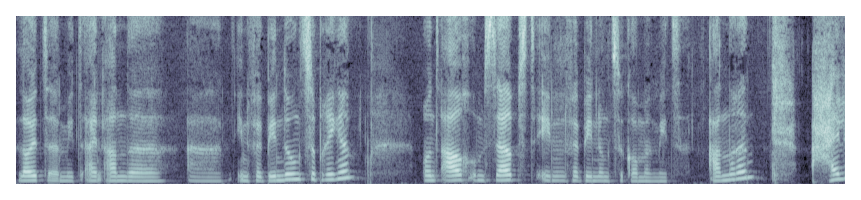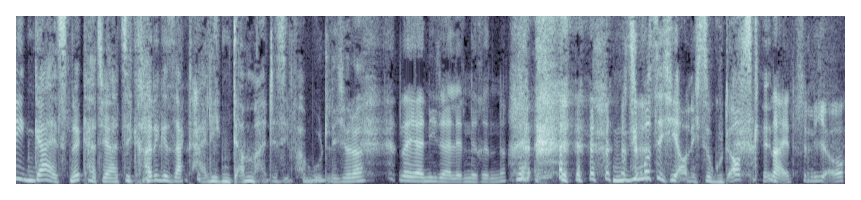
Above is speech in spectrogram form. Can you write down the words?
Leute miteinander äh, in Verbindung zu bringen und auch um selbst in Verbindung zu kommen mit anderen. Heiligen Geist, ne, Katja? Hat sie gerade gesagt. Heiligen Damm meinte sie vermutlich, oder? Naja, Niederländerin, ne? sie muss sich hier auch nicht so gut auskennen. Nein, finde ich auch.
